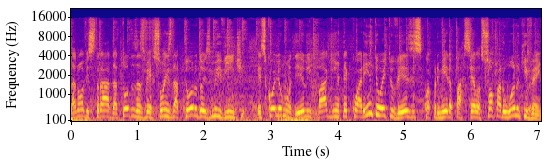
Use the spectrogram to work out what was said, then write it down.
Da nova estrada, todas as versões da Toro 2020. Escolha o modelo e pague em até 48 vezes com a primeira parcela só para o ano que vem.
